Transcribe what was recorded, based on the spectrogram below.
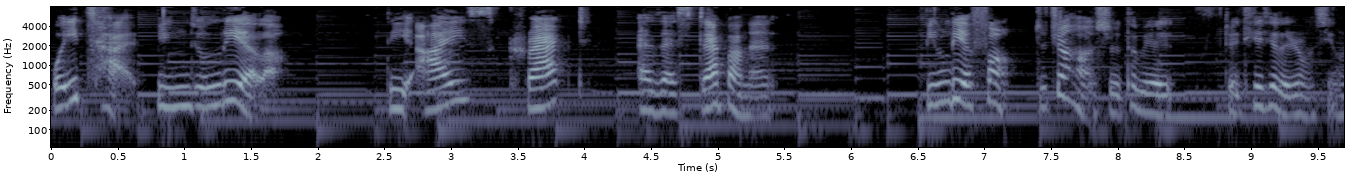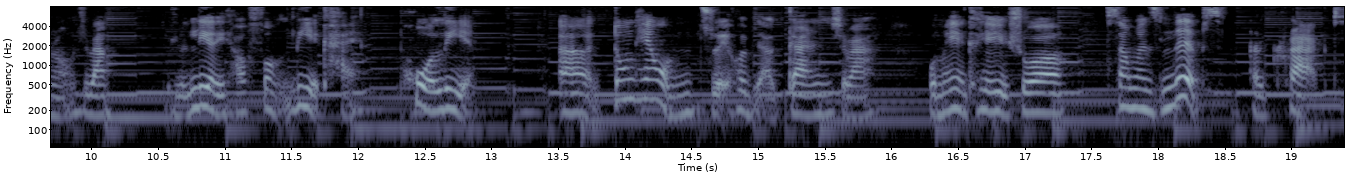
我一踩冰就裂了，The ice cracked as I step on it。冰裂缝，就正好是特别这贴切的这种形容是吧？就是裂了一条缝，裂开，破裂。呃，冬天我们嘴会比较干是吧？我们也可以说 Someone's lips are cracked。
